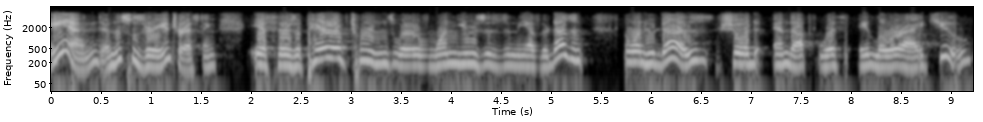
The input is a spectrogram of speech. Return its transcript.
And, and this was very interesting, if there's a pair of twins where one uses and the other doesn't, the one who does should end up with a lower IQ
